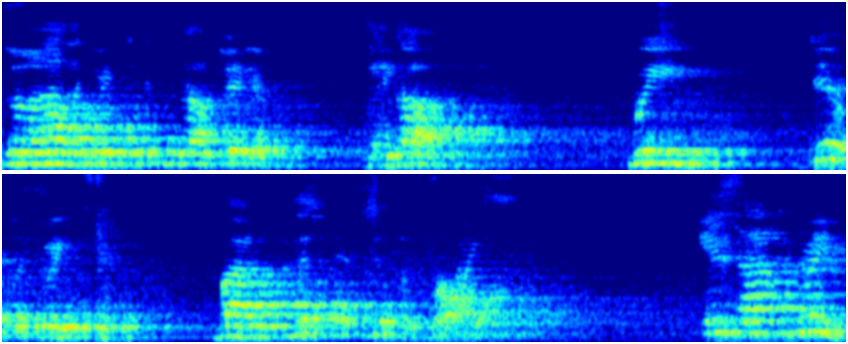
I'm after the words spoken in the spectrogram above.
We don't allow the grief to become bigger than God. We deal with grief by listening to the voice inside the grief.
